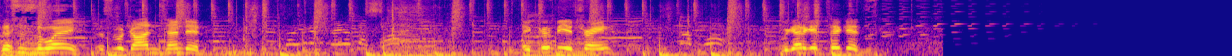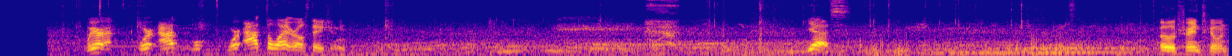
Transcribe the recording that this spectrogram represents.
This is the way. This is what God intended. It could be a train. We gotta get tickets. We're we're at we're at the light rail station. Yes. Oh, the train's coming.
